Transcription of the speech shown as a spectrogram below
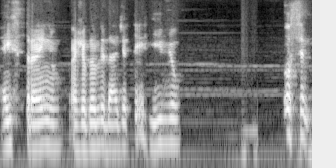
é estranho, a jogabilidade é terrível. Você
